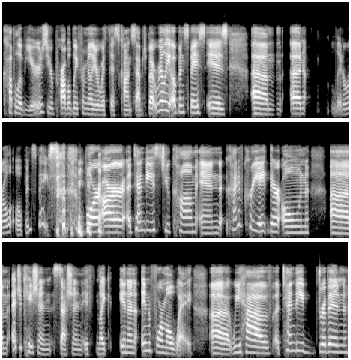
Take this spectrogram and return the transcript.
couple of years, you're probably familiar with this concept, but really open space is um, an literal open space for our attendees to come and kind of create their own um, education session if like in an informal way uh, we have attendee driven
